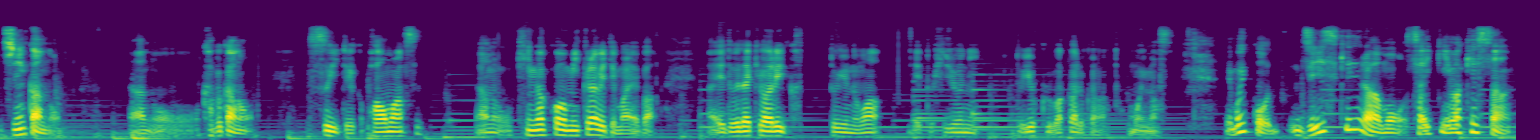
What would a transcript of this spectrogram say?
1年間の、あの、株価の推移というかパフォーマンス、あの、金額を見比べてもらえば、えどれだけ悪いかというのは、えっ、と、非常によくわかるかなと思います。でもう一個、G スケーラーも最近は決算、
